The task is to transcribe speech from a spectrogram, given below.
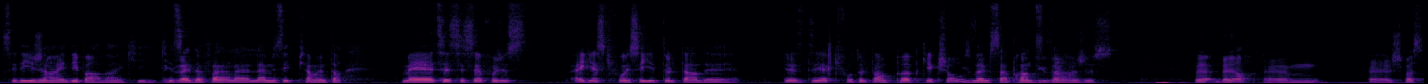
c'est des gens indépendants qui, qui essaient de faire la, la musique puis en même temps. Mais tu sais, c'est ça, il faut juste. I guess qu'il faut essayer tout le temps de, de se dire qu'il faut tout le temps pop quelque chose, Exact. même si ça prend du Exact. temps juste. D'a- D'ailleurs, euh, euh, je sais pas si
